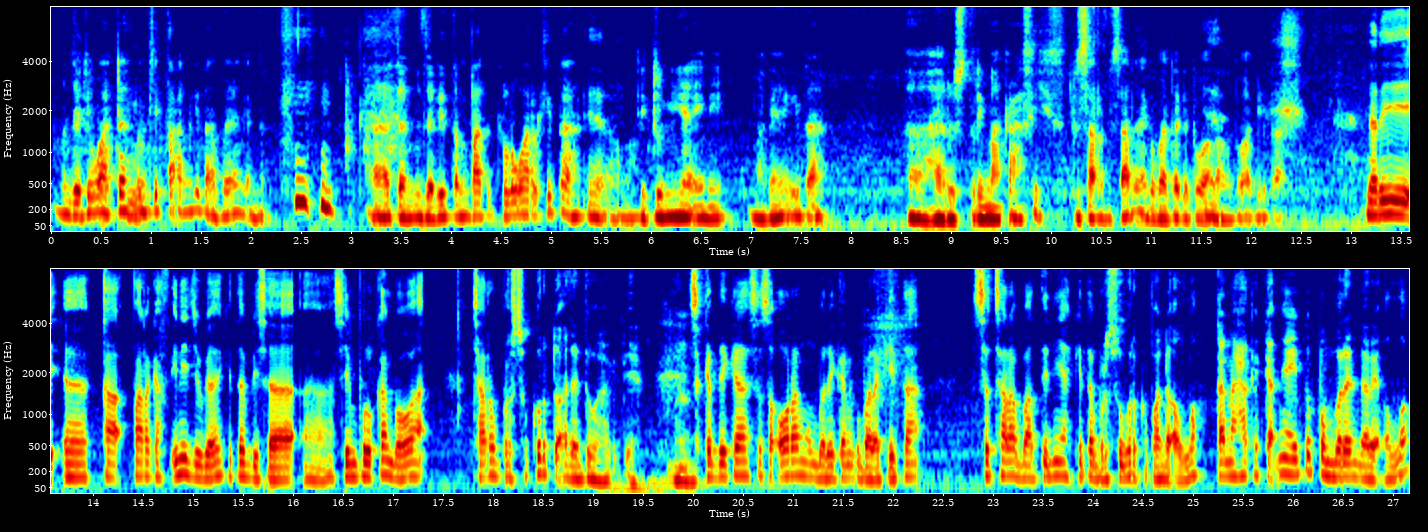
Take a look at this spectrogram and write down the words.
menjadi wadah Hmm. penciptaan kita bayangkan Nah, dan menjadi tempat keluar kita Ya Allah. di dunia ini makanya kita eh, harus terima kasih besar besarnya kepada kedua Ya. orang tua kita Dari ka- paragraf ini juga kita bisa eh, simpulkan bahwa cara bersyukur itu ada dua Habib ya. Hmm. Seketika seseorang memberikan kepada kita secara batinnya kita bersyukur kepada Allah karena hakikatnya itu pemberian dari Allah.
